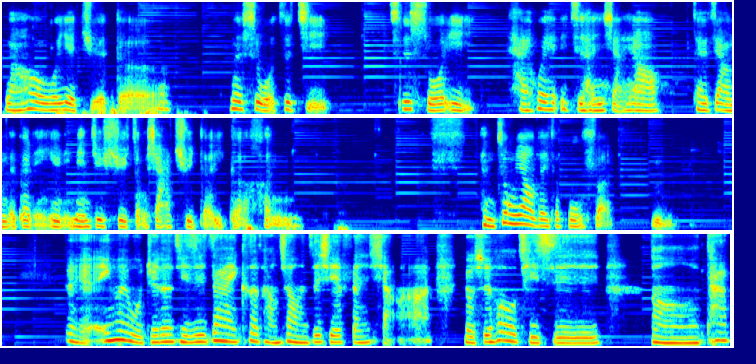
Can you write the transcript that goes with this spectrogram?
然后我也觉得那是我自己之所以还会一直很想要在这样的一个领域里面继续走下去的一个很很重要的一个部分，嗯。对，因为我觉得，其实，在课堂上的这些分享啊，有时候其实，嗯，他，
